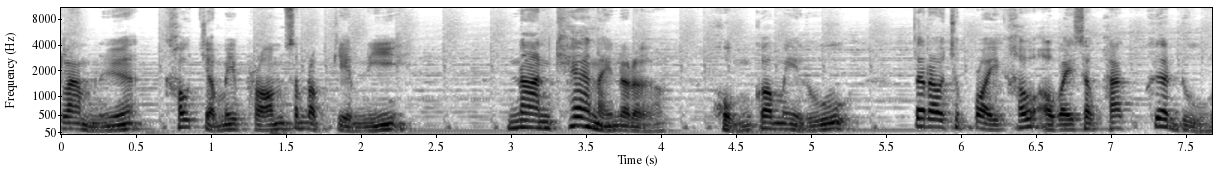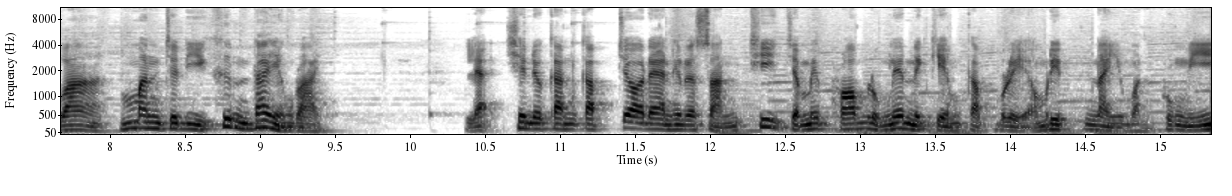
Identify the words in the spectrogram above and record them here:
กล้ามเนื้อ เขาจะไม่พร้อมสำหรับเกมนี้ นานแค่ไหนนะเหรอ ผมก็ไม่รู้ แต่เราจะปล่อยเขาเอาไว้สักพักเพื่อดูว่ามันจะดีขึ้นได้อย่างไร และเช่นเดียวกันกับจอแดนเฮนเดอร์สันที่จะไม่พร้อมลงเล่นในเกมกับเบรอมริดในวันพรุ่งนี้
